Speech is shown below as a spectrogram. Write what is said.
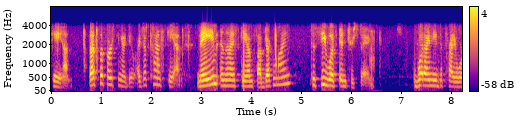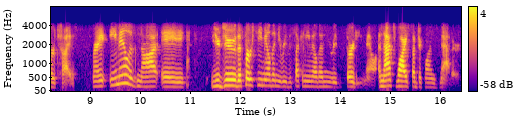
scan. That's the first thing I do. I just kind of scan name and then I scan subject line to see what's interesting, what I need to prioritize, right? Email is not a you do the first email, then you read the second email, then you read the third email. And that's why subject lines matter.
